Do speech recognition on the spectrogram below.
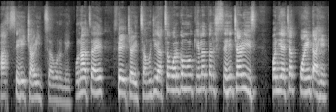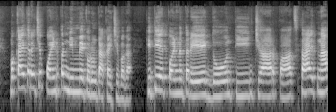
हा सेहेचाळीसचा वर्ग आहे. कोणाचा आहे? सेहेचाळीसचा. म्हणजे याचं वर्गमूळ केलं तर सेहेचाळीस. पण याच्यात पॉईंट आहे. मग काय करायचे? पॉईंट पण निम्मे करून टाकायचे बघा. किती आहेत पॉईंट नंतर? एक दोन तीन चार पाच सहा आहेत ना?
